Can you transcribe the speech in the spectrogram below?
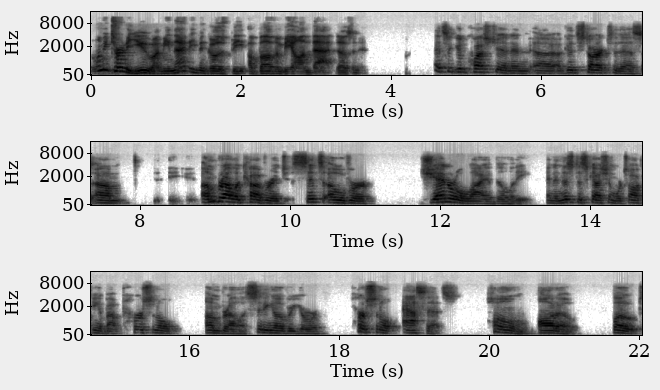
let me turn to you. I mean, that even goes be above and beyond that, doesn't it? That's a good question and uh, a good start to this. Um, umbrella coverage sits over general liability. And in this discussion, we're talking about personal umbrella sitting over your personal assets, home, auto, boat,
